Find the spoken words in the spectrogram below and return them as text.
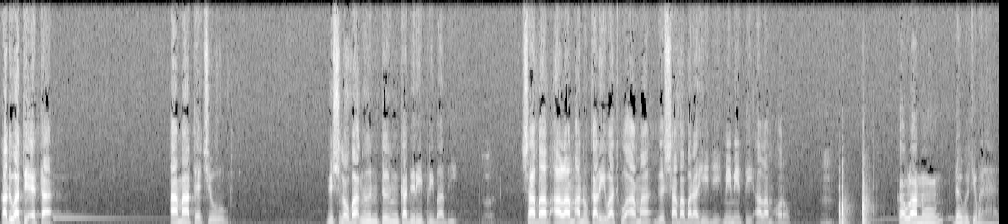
Kadua ti eta. Amatecu geus loba ngeunteng kadiri pribadi. sabab alam anu kaliwat ku ama geus sababaraha hiji mimiti alam orok. Hmm. Kaula nu dawuh ti barat.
